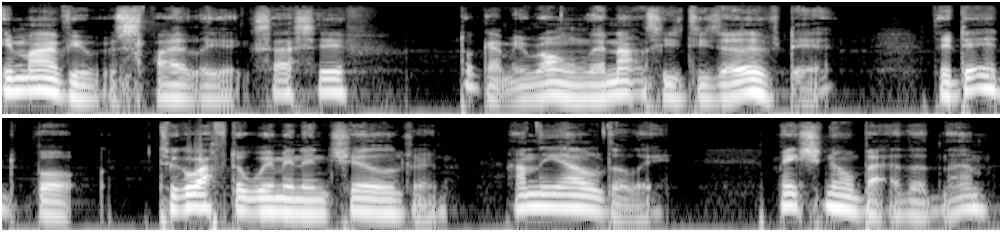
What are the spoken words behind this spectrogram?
in my view, it was slightly excessive. Don't get me wrong, the Nazis deserved it. They did, but to go after women and children, and the elderly, makes you no better than them.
